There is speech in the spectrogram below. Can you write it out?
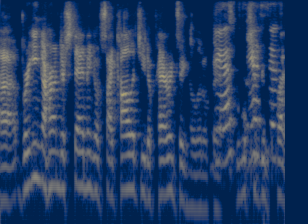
uh, bringing our understanding of psychology to parenting a little bit. Yes, so yes, yes.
